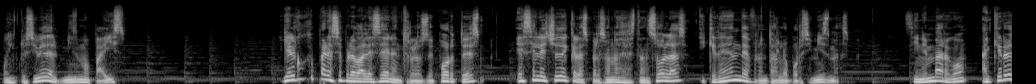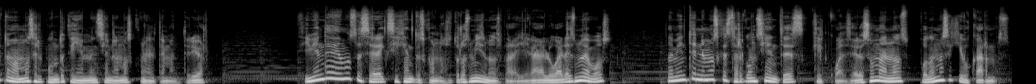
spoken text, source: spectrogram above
o inclusive del mismo país. Y algo que parece prevalecer entre los deportes es el hecho de que las personas están solas y que deben de afrontarlo por sí mismas. Sin embargo, aquí retomamos el punto que ya mencionamos con el tema anterior. Si bien debemos de ser exigentes con nosotros mismos para llegar a lugares nuevos, también tenemos que estar conscientes que, cual seres humanos, podemos equivocarnos.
